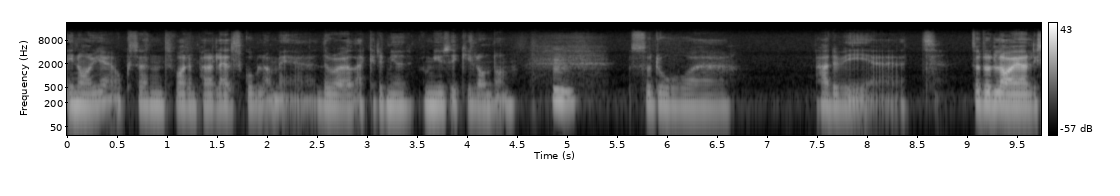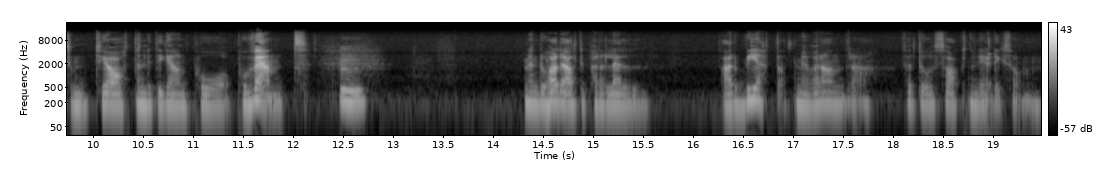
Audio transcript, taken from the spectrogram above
i Norge. Och sen var det en parallellskola med The Royal Academy of Music i London. Mm. Så då eh, hade vi ett... Så då la jag liksom teatern lite grann på, på vänt. Mm. Men då hade jag alltid parallellarbetat med varandra. För då saknade jag liksom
